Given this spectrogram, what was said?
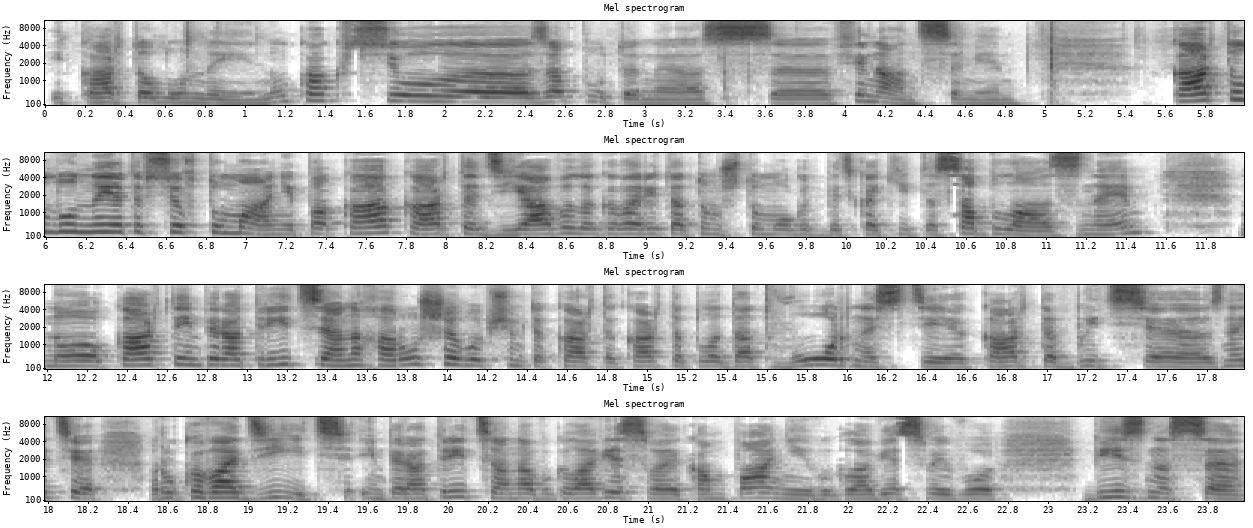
И карта Луны. Ну, как все запутано с э, финансами. Карта Луны– это все в тумане пока. Карта Дьявола говорит о том, что могут быть какие-то соблазны. Но карта Императрицы, она хорошая, в общем-то, карта. Карта плодотворности, карта быть, э, знаете, руководить. Императрица, она в главе своей компании, в главе своего бизнеса.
